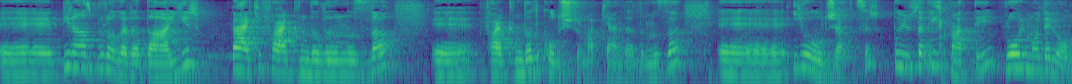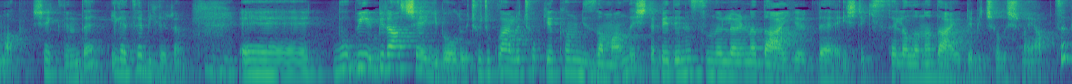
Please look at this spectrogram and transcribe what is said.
E, biraz buralara dair belki farkındalığımızda e, farkındalık oluşturmak kendi adımıza e, iyi olacaktır. Bu yüzden ilk maddeyi rol model olmak şeklinde iletebilirim. E, bu bir, biraz şey gibi oluyor. Çocuklarla çok yakın bir zamanda işte bedenin sınırlarına dair de işte kişisel alana dair de bir çalışma yaptık.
